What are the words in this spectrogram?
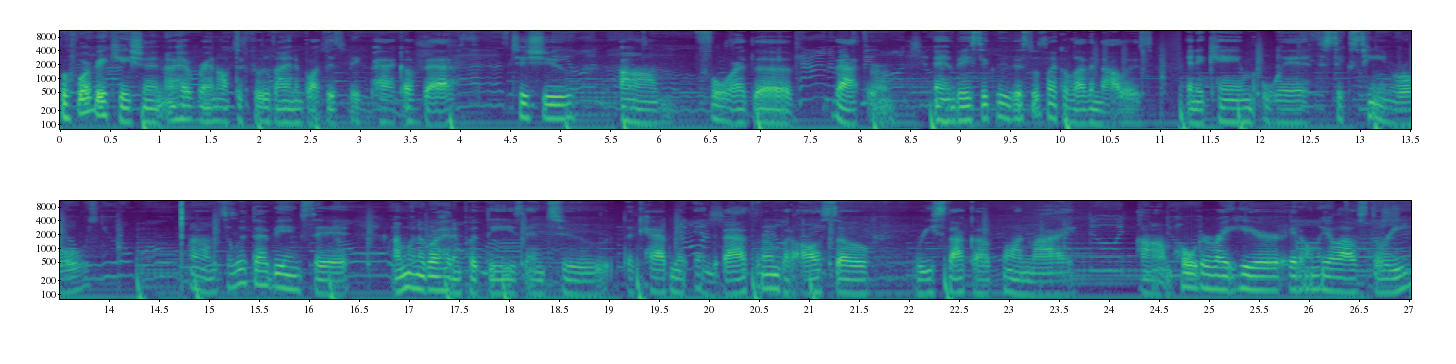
Before vacation, I have ran off the food line and bought this big pack of bath tissue um, for the bathroom. And basically, this was like $11 and it came with 16 rolls. Um, so, with that being said, I'm going to go ahead and put these into the cabinet in the bathroom, but also restock up on my um, holder right here. It only allows three.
